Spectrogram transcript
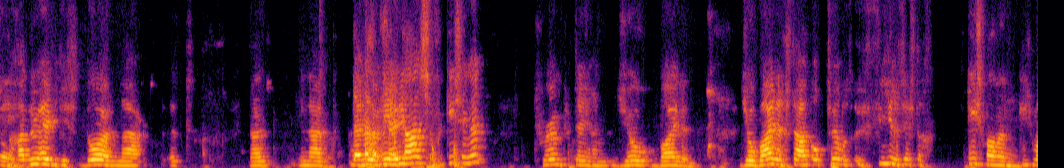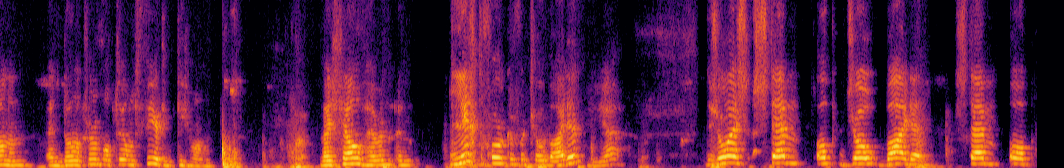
II. We gaan nu eventjes door naar het naar, naar Daarna USA. Amerikaanse verkiezingen. Trump tegen Joe Biden. Joe Biden staat op 264 Kiesmannen. kiesmannen en Donald Trump op 214 kiesmannen. Wij zelf hebben een. Lichte voorkeur voor Joe Biden. Ja, Dus jongens, stem op Joe Biden. Stem op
